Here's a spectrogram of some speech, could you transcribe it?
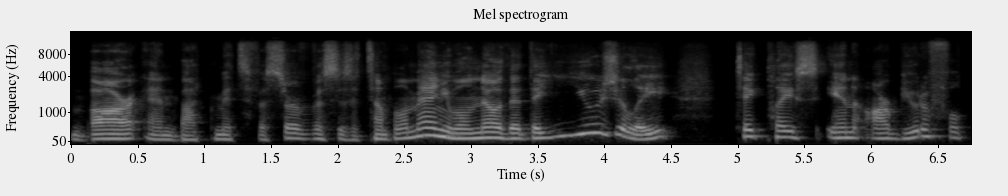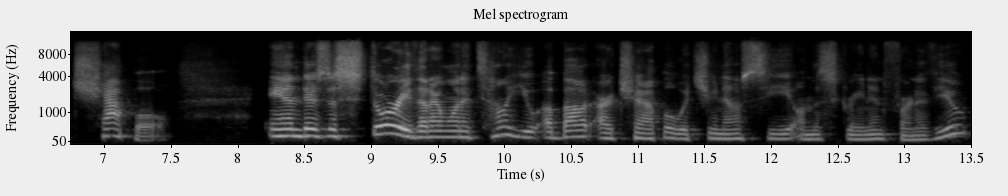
bar and bat mitzvah services at Temple Emanuel know that they usually take place in our beautiful chapel. And there's a story that I want to tell you about our chapel, which you now see on the screen in front of you.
